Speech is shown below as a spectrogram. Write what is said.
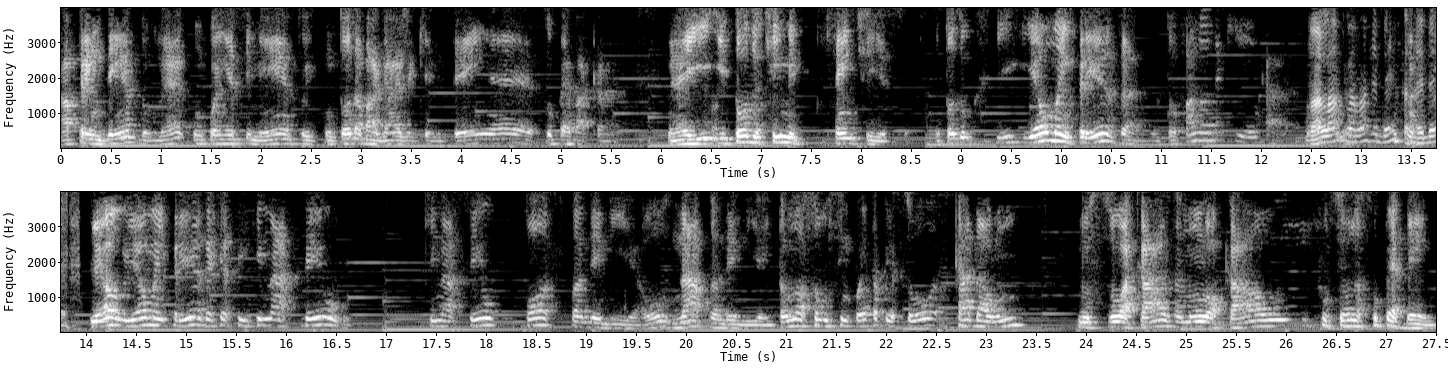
aprendendo, né? Com conhecimento e com toda a bagagem que ele tem é super bacana. Né? E, e todo time sente isso. E, todo, e, e, é uma empresa, eu tô falando aqui, hein, cara. Vai lá, vai lá, arrebenta, arrebenta. e, é, e é uma empresa que, assim, que nasceu, que nasceu pós-pandemia, ou na pandemia. Então, nós somos 50 pessoas, cada um na sua casa, num local, e funciona super bem,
